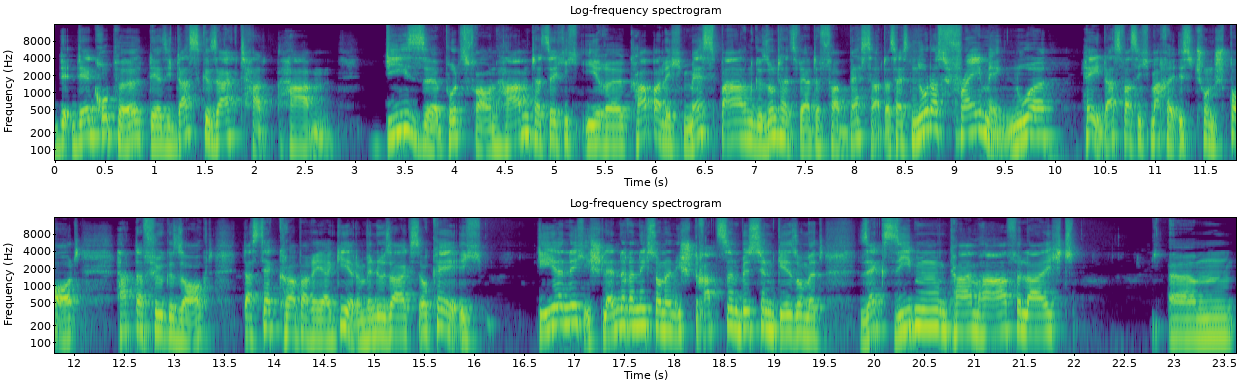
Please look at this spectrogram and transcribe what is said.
de- der Gruppe, der sie das gesagt hat, haben, diese Putzfrauen haben tatsächlich ihre körperlich messbaren Gesundheitswerte verbessert. Das heißt, nur das Framing, nur hey, das, was ich mache, ist schon Sport, hat dafür gesorgt, dass der Körper reagiert. Und wenn du sagst, okay, ich gehe nicht, ich schlendere nicht, sondern ich stratze ein bisschen, gehe so mit 6, 7 kmh vielleicht ähm,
